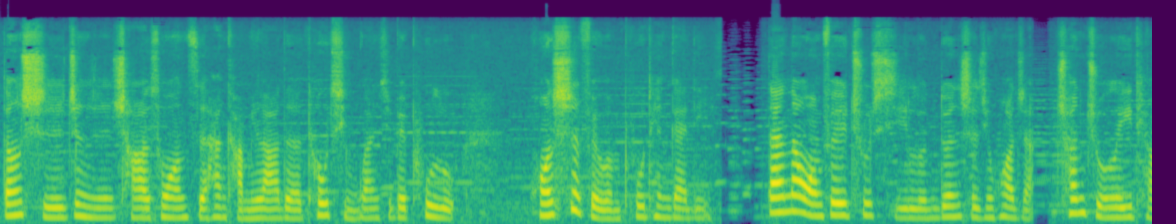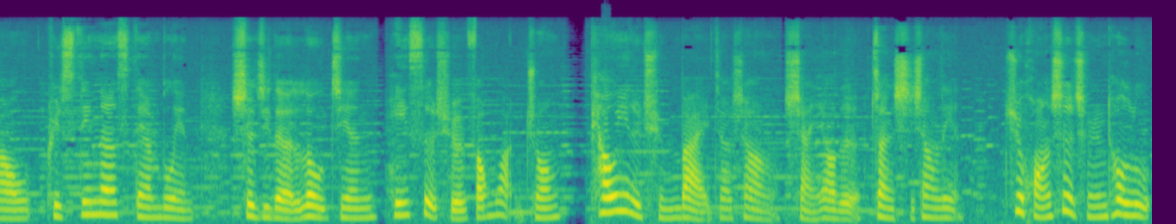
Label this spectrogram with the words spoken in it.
当时正值查尔斯王子和卡米拉的偷情关系被曝露，皇室绯闻铺天盖地。戴安娜王妃出席伦敦蛇形画展，穿着了一条 Christina Stamblin。设计的露肩黑色雪纺晚装，飘逸的裙摆加上闪耀的钻石项链。据皇室成员透露，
